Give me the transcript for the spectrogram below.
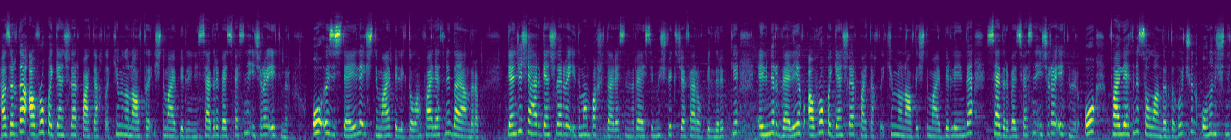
hazırda Avropa Gənclər Paytaxtı 2016 İctimai Birliyinin sədri vəzifəsini icra etmir. O öz istəyi ilə ictimai birlikdə olan fəaliyyətini dayandırıb. Gəncə şəhər Gənclər və İdman Baş İdarəsinin rəisi Müşfiq Cəfərov bildirib ki, Elmir Vəliyev Avropa Gənclər Paytaxtı 2016 İctimai Birliyində sədr vəzifəsini icra etmir. O, fəaliyyətini sonlandırdığı üçün onun işini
